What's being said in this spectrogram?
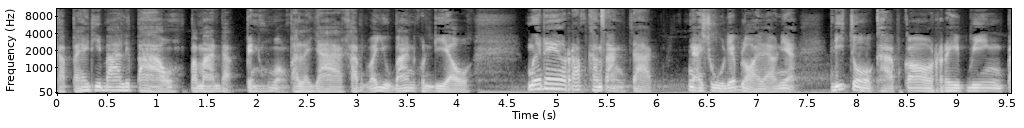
กลับไปให้ที่บ้านหรือเปล่า ประมาณแบบเป็นห่วงภรรยาครับว่าอยู่บ้านคนเดียว เมื่อได้รับคำสั่งจากนายชูเรียบร้อยแล้วเนี่ยดิโจครับก็รีบวิ่งไป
